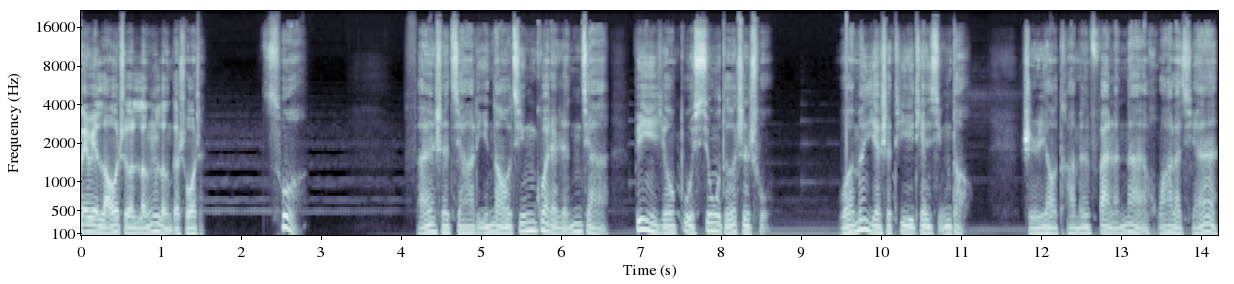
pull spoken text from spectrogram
那位老者冷冷的说着：“错。凡是家里闹精怪的人家，必有不修德之处。我们也是替天行道，只要他们犯了难，花了钱，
